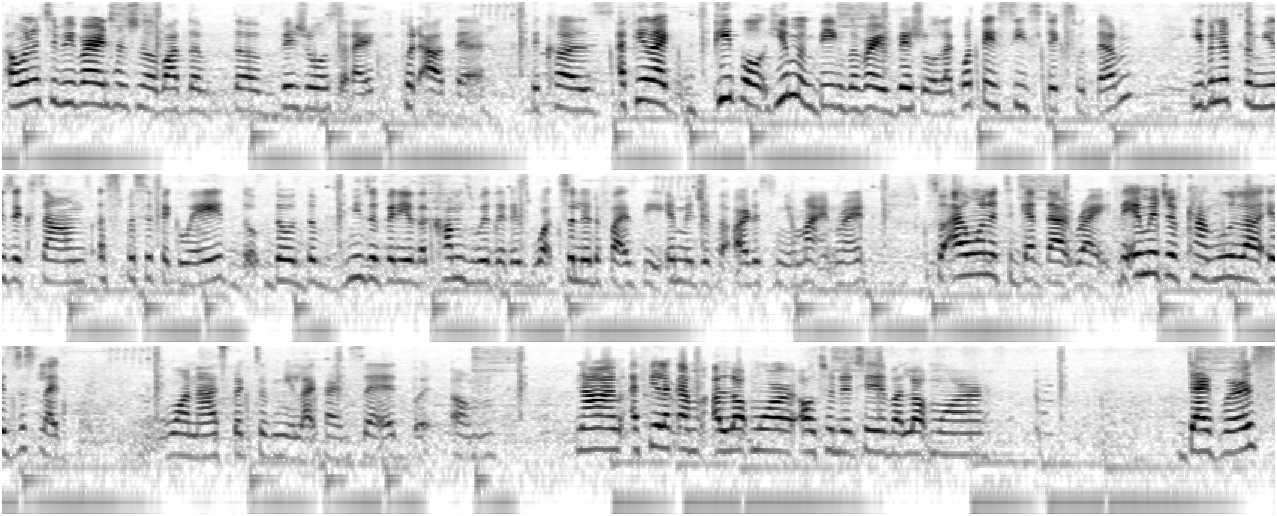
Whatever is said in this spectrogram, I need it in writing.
I wanted to be very intentional about the, the visuals that I put out there because I feel like people, human beings, are very visual. Like what they see sticks with them. Even if the music sounds a specific way, the, the, the music video that comes with it is what solidifies the image of the artist in your mind, right? So I wanted to get that right. The image of Camp Mulla is just like one aspect of me, like I've said, but um, now I'm, I feel like I'm a lot more alternative, a lot more diverse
